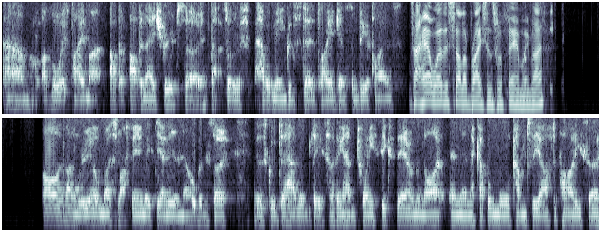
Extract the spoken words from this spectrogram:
Um, I've always played my up up in age group, so that sort of held me in good stead playing against some bigger players. So how were the celebrations with family, mate? Oh, it was unreal. Most of my family's down here in Melbourne, so it was good to have at least. I think I had 26 there on the night, and then a couple more come to the after party. So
